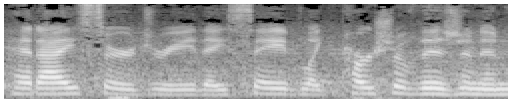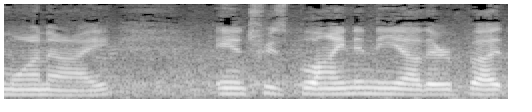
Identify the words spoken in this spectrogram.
had eye surgery. They saved like partial vision in one eye, and blind in the other. But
